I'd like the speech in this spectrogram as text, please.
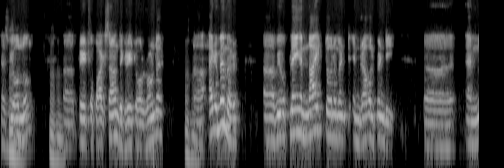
as we mm-hmm. all know mm-hmm. uh, played for Pakistan, the great all rounder. Mm-hmm. Uh, I remember uh, we were playing a night tournament in Rawalpindi, uh, and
